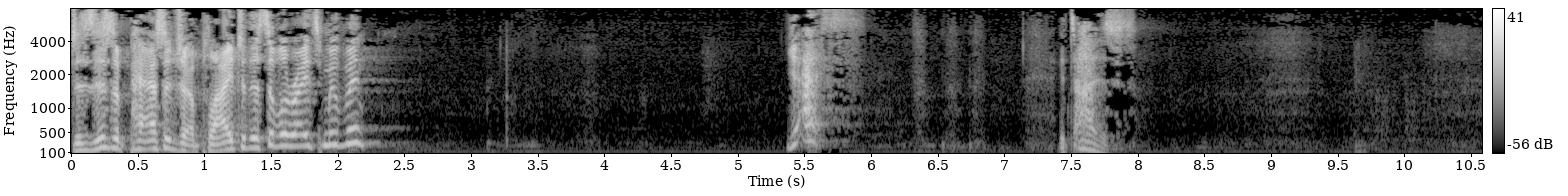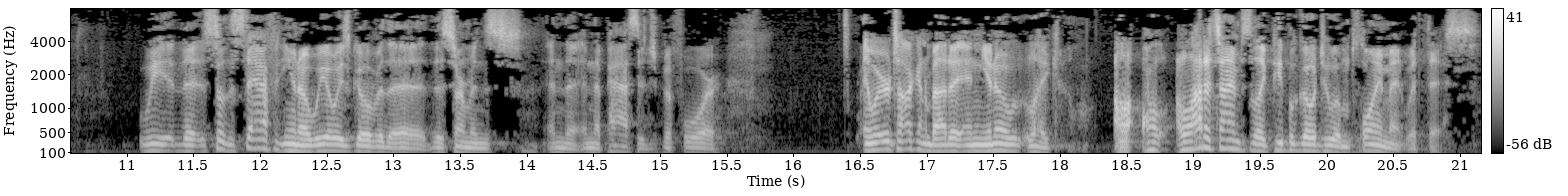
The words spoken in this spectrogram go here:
Does this a passage apply to the civil rights movement? Yes, it does. we the, so the staff, you know, we always go over the the sermons and the and the passage before, and we were talking about it, and you know, like a, a lot of times, like people go to employment with this.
